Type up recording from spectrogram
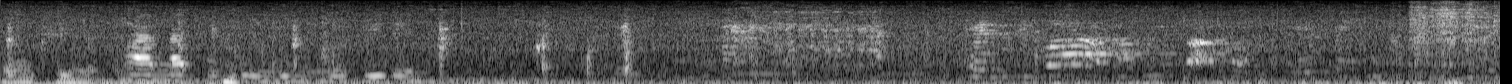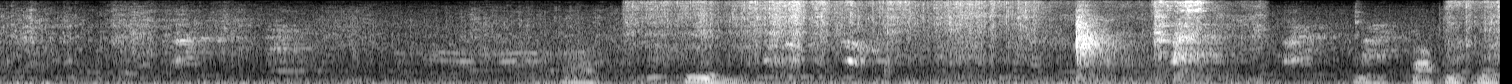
ทั้งทีทานนับบุญยินดีดีเด่นอืมอืมค รับจริง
